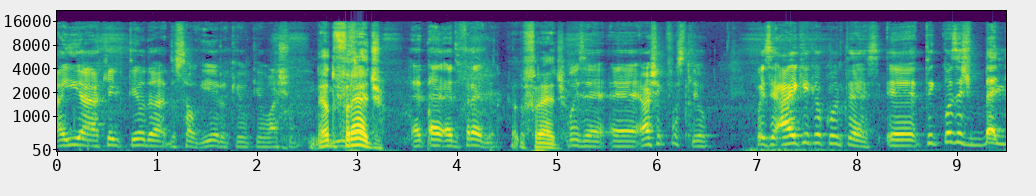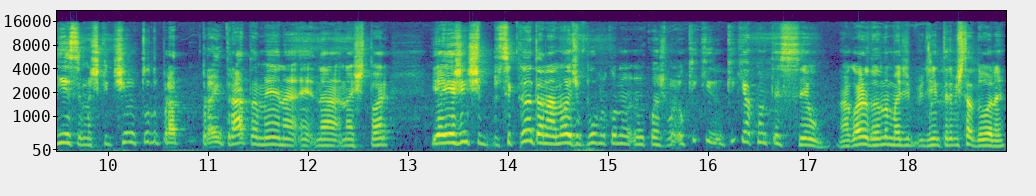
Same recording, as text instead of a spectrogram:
aí aquele teu da- do Salgueiro, que, eu- que eu acho... É do Fred. É, é- é do Fred? É do Fred. Pois é, é, eu achei que fosse teu. Pois é, aí o que que acontece? É, tem coisas belíssimas que tinham tudo pra, pra entrar também na, na, na história. E aí a gente se canta na noite, o público não, não corresponde. O que que, o que que aconteceu? Agora eu dando uma de, de entrevistador, né?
